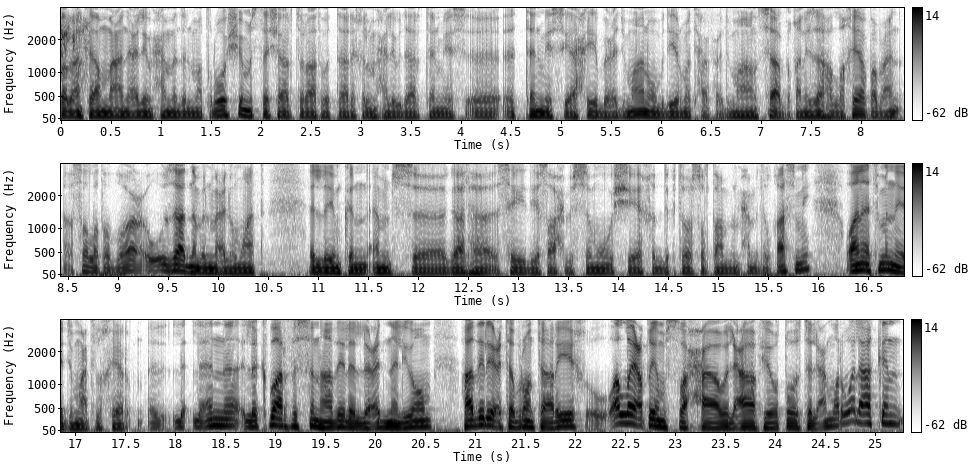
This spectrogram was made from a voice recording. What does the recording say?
طبعا كان معنا علي محمد المطروشي مستشار التراث والتاريخ المحلي بإدارة التنمية الس- آه، التنمية السياحية بعجمان ومدير متحف عجمان سابقا. جزاه الله خير. طبعا سلط الضوء وزادنا بالمعلومات اللي يمكن أمس آه، قالها سيدي صاحب السمو الشيخ الدكتور سلطان بن محمد القاسمي. وأنا أتمنى يا جماعة الخير لأن الكبار في السن هذيل اللي عندنا اليوم هذيل يعتبرون تاريخ والله يعطيهم الصحة والعافية وطولة العمر ولكن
